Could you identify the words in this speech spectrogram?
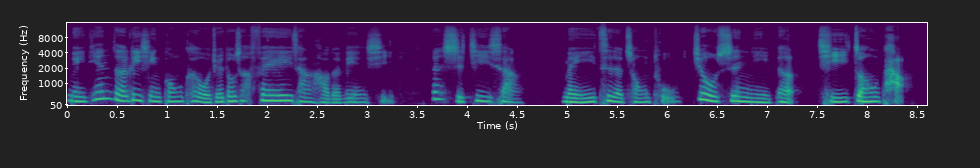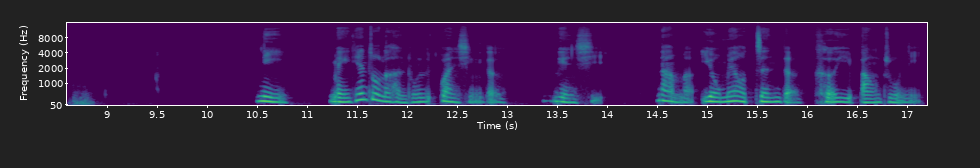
每天的例行功课，我觉得都是非常好的练习，但实际上。每一次的冲突就是你的期中考。你每天做了很多惯性的练习，那么有没有真的可以帮助你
